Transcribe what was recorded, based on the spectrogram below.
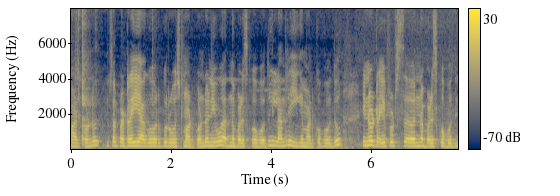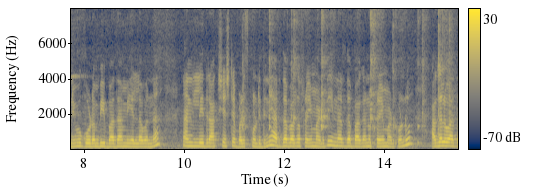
ಮಾಡಿಕೊಂಡು ಸ್ವಲ್ಪ ಡ್ರೈ ಆಗೋವರೆಗೂ ರೋಸ್ಟ್ ಮಾಡಿಕೊಂಡು ನೀವು ಅದನ್ನ ಬಳಸ್ಕೋಬೋದು, ಇಲ್ಲಾಂದರೆ ಹೀಗೆ ಮಾಡ್ಕೋಬೋದು. ಇನ್ನೂ ಡ್ರೈ ಫ್ರೂಟ್ಸನ್ನು ಬಳಸ್ಕೋಬೋದು ನೀವು, ಗೋಡಂಬಿ, ಬಾದಾಮಿ ಎಲ್ಲವನ್ನು. ನಾನಿಲ್ಲಿ ದ್ರಾಕ್ಷಿ ಅಷ್ಟೇ ಬಳಸ್ಕೊಂಡಿದ್ದೀನಿ. ಅರ್ಧ ಭಾಗ ಫ್ರೈ ಮಾಡಿದ್ದೆ ಇನ್ನರ್ಧ ಭಾಗನೂ ಫ್ರೈ ಮಾಡಿಕೊಂಡು ಅಗಲವಾದ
